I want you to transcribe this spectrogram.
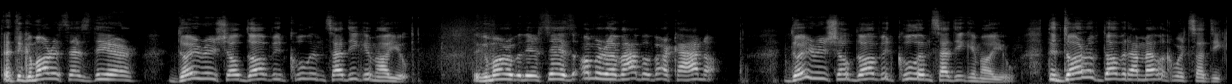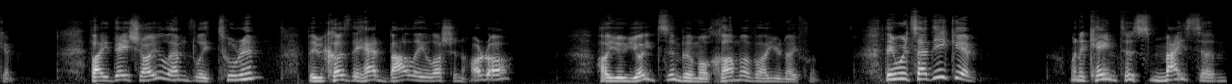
That the Gemara says there, Doirish al David Kulim Tzadikim Hayu. The Gemara over there says, Amar Rav Abba Bar Kahana. Doirishal David Kulim Tzadikim Hayu. The Dar of David HaMelech were Tzadikim. Vaidei Shayil Hem Turim, but because they had Balei Lashon Hara, Hayu Yoitzim B'Molchama V'Hayu Neiflim. They were Tzadikim when it came to Maisim,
